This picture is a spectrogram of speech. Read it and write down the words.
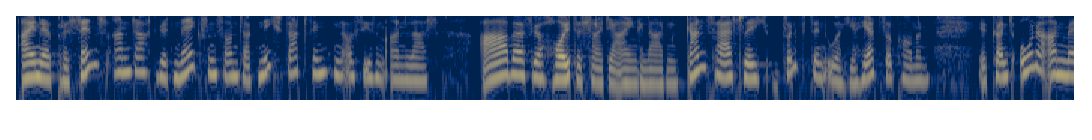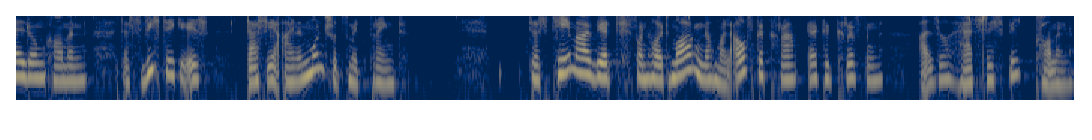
Eine Präsenzandacht wird nächsten Sonntag nicht stattfinden aus diesem Anlass, aber für heute seid ihr eingeladen, ganz herzlich um 15 Uhr hierher zu kommen. Ihr könnt ohne Anmeldung kommen. Das Wichtige ist, dass ihr einen Mundschutz mitbringt. Das Thema wird von heute Morgen nochmal aufgegriffen, also herzlich willkommen.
